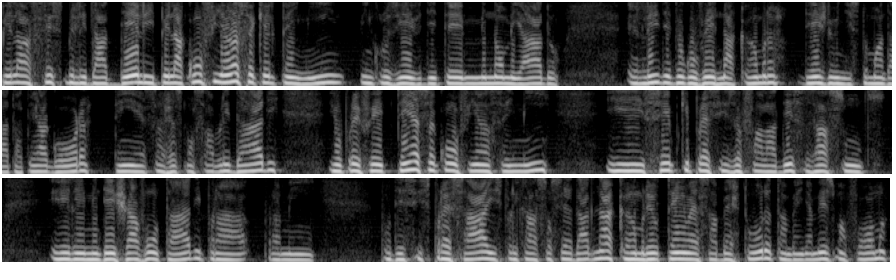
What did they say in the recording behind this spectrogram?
pela sensibilidade dele e pela confiança que ele tem em mim, inclusive de ter me nomeado é, líder do governo na Câmara desde o início do mandato até agora tem essa responsabilidade e o prefeito tem essa confiança em mim e sempre que precisa falar desses assuntos, ele me deixa à vontade para mim poder se expressar e explicar à sociedade. Na Câmara eu tenho essa abertura também da mesma forma.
